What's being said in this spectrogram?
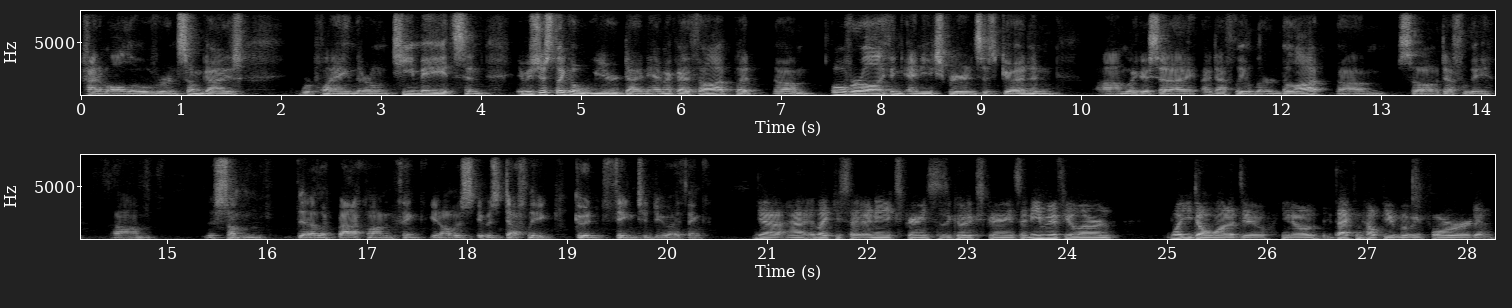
kind of all over and some guys were playing their own teammates and it was just like a weird dynamic i thought but um, overall i think any experience is good and um, like I said, I, I definitely learned a lot. Um, so definitely, um, there's something that I look back on and think, you know, it was, it was definitely a good thing to do. I think. Yeah. Like you said, any experience is a good experience. And even if you learn what you don't want to do, you know, that can help you moving forward and,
